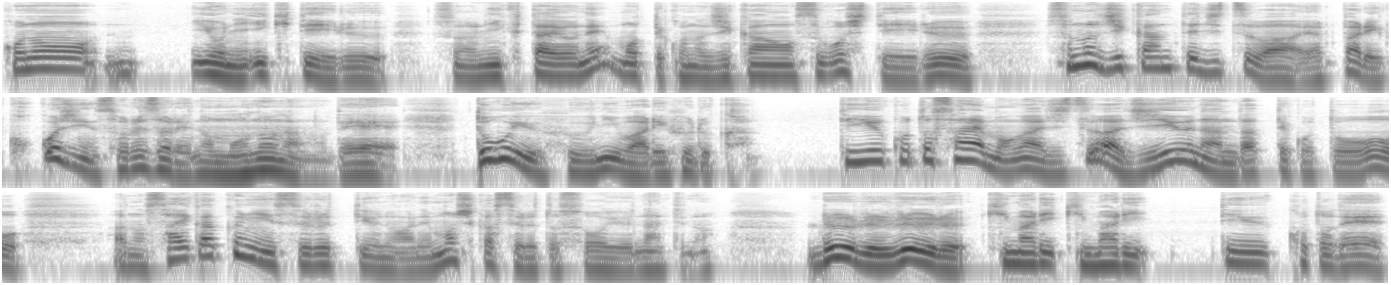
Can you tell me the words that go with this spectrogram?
このように生きているその肉体をね持ってこの時間を過ごしているその時間って実はやっぱり個々人それぞれのものなのでどういうふうに割り振るかっていうことさえもが実は自由なんだってことをあの再確認するっていうのはねもしかするとそういうなんていうのルールルール決まり決まりっていうことで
